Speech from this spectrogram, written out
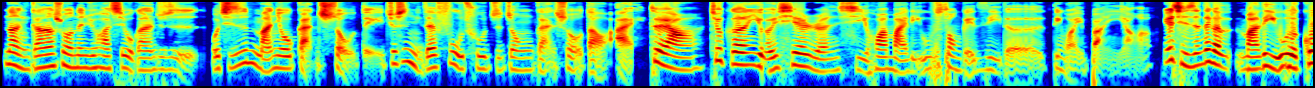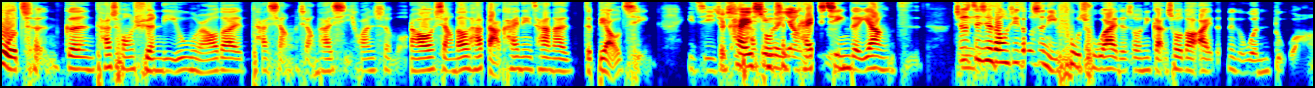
那你刚刚说的那句话，其实我刚才就是我其实蛮有感受的，就是你在付出之中感受到爱。对啊，就跟有一些人喜欢买礼物送给自己的另外一半一样啊，因为其实那个买礼物的过程，跟他从选礼物，然后到他想想他喜欢什么，然后想到他打开那刹那的表情，以及就开心的开心的样子。就是这些东西都是你付出爱的时候，你感受到爱的那个温度啊。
